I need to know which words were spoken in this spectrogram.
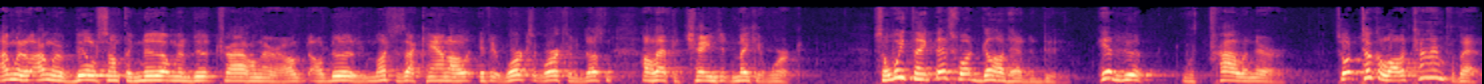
I'm going to, I'm going to build something new. I'm going to do it trial and error. I'll, I'll do it as much as I can. I'll, if it works, it works. If it doesn't, I'll have to change it and make it work. So we think that's what God had to do. He had to do it with trial and error. So it took a lot of time for that.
